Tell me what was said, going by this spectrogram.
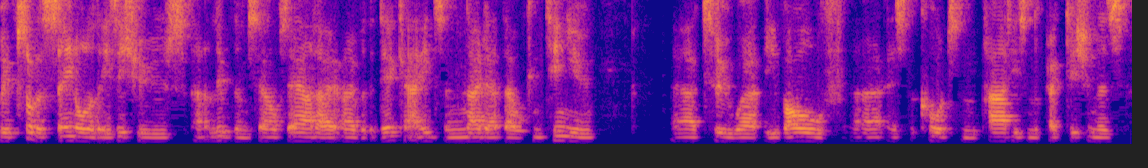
we've sort of seen all of these issues uh, live themselves out over the decades, and no doubt they will continue uh, to uh, evolve uh, as the courts and the parties and the practitioners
